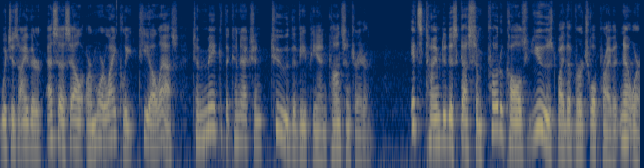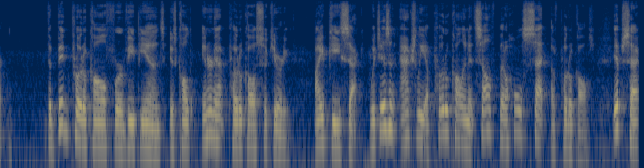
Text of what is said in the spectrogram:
which is either SSL or more likely TLS, to make the connection to the VPN concentrator. It's time to discuss some protocols used by the virtual private network. The big protocol for VPNs is called Internet Protocol Security, IPsec, which isn't actually a protocol in itself, but a whole set of protocols. IPsec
